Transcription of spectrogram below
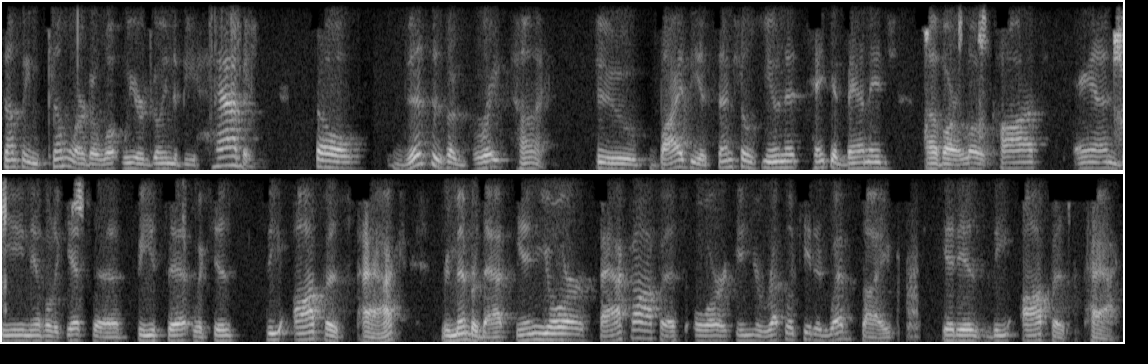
something similar to what we are going to be having. So this is a great time to buy the Essentials unit, take advantage of our low cost, and being able to get the B-Sit, which is the office pack. Remember that in your back office or in your replicated website, it is the office pack,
